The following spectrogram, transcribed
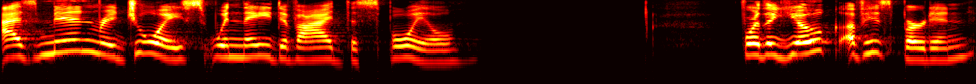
as men rejoice when they divide the spoil. For the yoke of his burden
